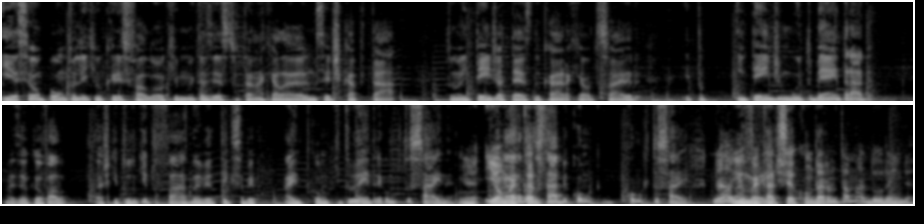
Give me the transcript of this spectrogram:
E esse é um ponto ali que o Chris falou, que muitas vezes tu tá naquela ânsia de captar, tu não entende a tese do cara que é outsider, e tu entende muito bem a entrada. Mas é o que eu falo, acho que tudo que tu faz na vida tem que saber como que tu entra e como que tu sai, né? É, E é a o galera mercado não sabe como, como que tu sai. Não, e na o mercado frente. secundário não tá maduro ainda.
